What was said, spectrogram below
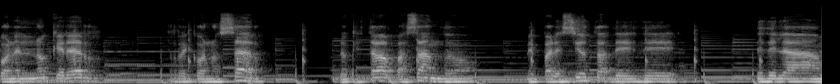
con el no querer reconocer lo que estaba pasando me pareció desde, desde la,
